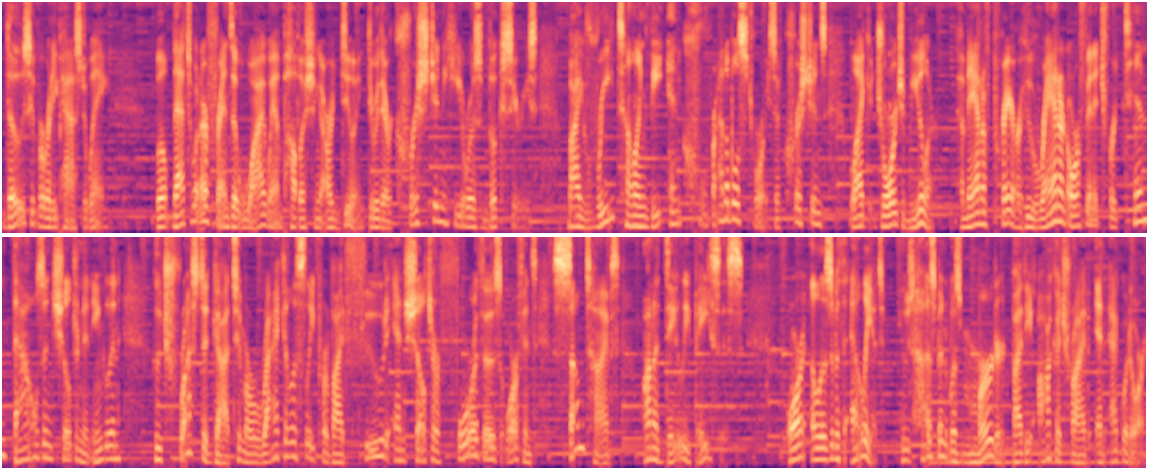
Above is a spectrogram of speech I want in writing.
those who've already passed away. Well, that's what our friends at YWAM Publishing are doing through their Christian Heroes book series by retelling the incredible stories of Christians like George Mueller, a man of prayer who ran an orphanage for 10,000 children in England, who trusted God to miraculously provide food and shelter for those orphans, sometimes on a daily basis. Or Elisabeth Elliot, whose husband was murdered by the Auca tribe in Ecuador,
